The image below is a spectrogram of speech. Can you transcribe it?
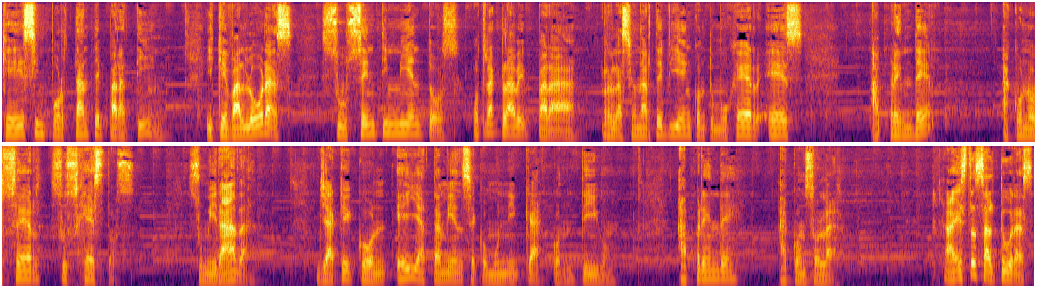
que es importante para ti y que valoras sus sentimientos. Otra clave para relacionarte bien con tu mujer es aprender a conocer sus gestos, su mirada, ya que con ella también se comunica contigo. Aprende a consolar. A estas alturas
